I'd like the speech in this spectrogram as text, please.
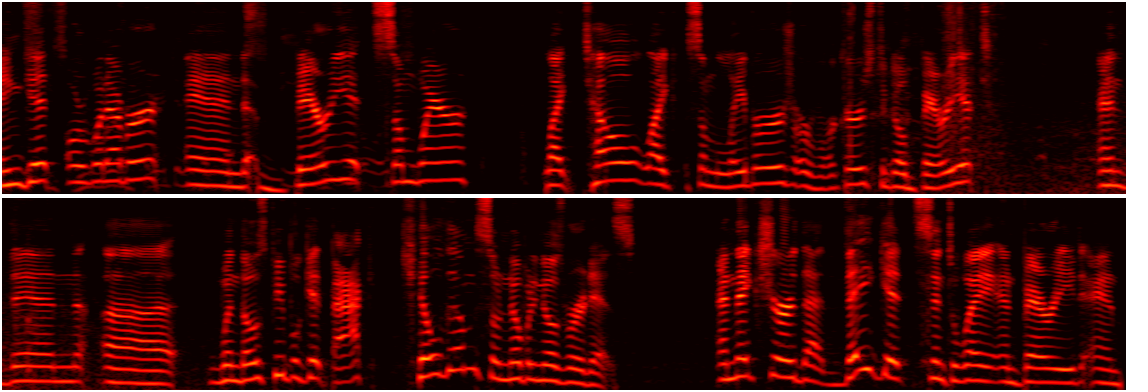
ingot or whatever and bury it somewhere. Like tell like some laborers or workers to go bury it and then uh, when those people get back, kill them so nobody knows where it is, and make sure that they get sent away and buried and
